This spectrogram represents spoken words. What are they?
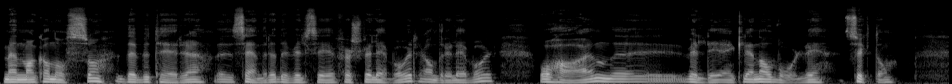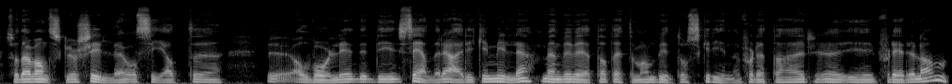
Men man kan også debutere eh, senere, dvs. Si første leveår, andre leveår, og ha en eh, veldig, egentlig en alvorlig sykdom. Så det er vanskelig å skille og si at uh, alvorlig. De, de, senere er ikke milde, men vi vet at etter man begynte å skrine for dette her uh, i flere land,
